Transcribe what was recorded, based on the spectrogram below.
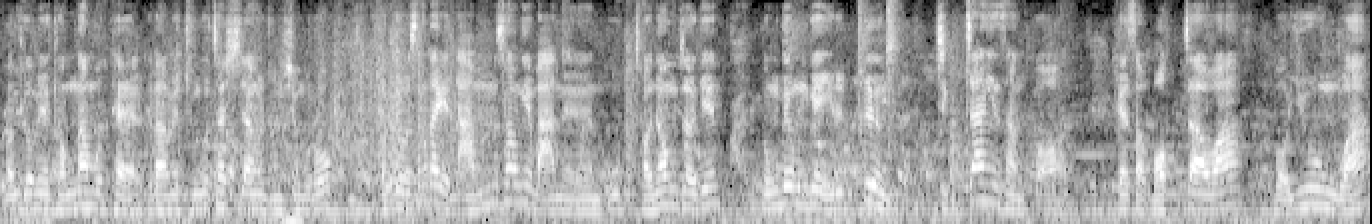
어떻게 보면 경남호텔, 그 다음에 중고차 시장을 중심으로 어떻게 보면 상당히 남성이 많은 오- 전형적인 동대문계 1등 직장인 상권. 그래서 먹자와 뭐 유흥과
